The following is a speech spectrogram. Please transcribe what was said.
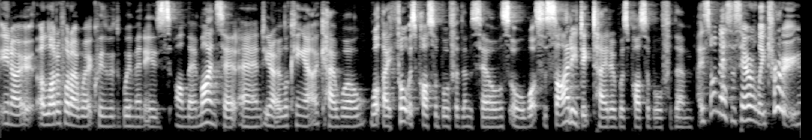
you know, a lot of what I work with with women is on their mindset and, you know, looking at, okay, well, what they thought was possible for themselves or what society dictated was possible for them it's not necessarily true.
